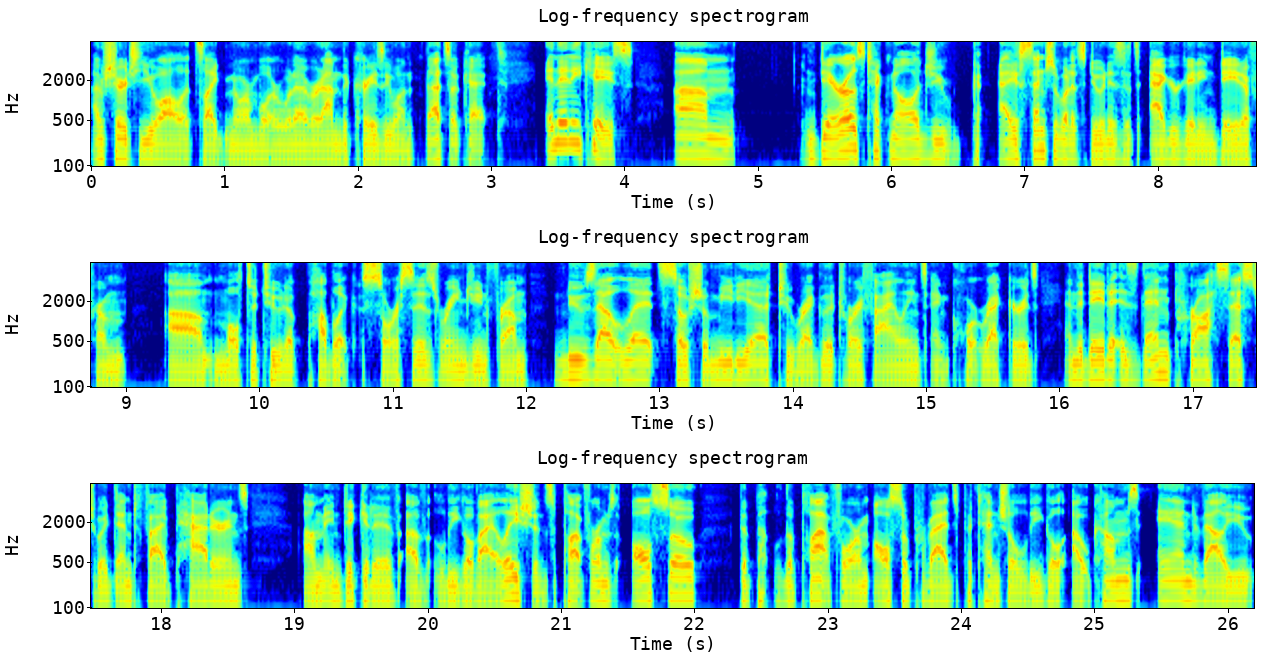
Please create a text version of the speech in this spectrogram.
I'm sure to you all it's like normal or whatever i'm the crazy one. That's okay. In any case um Darrow's technology, essentially what it's doing is it's aggregating data from um, multitude of public sources, ranging from news outlets, social media, to regulatory filings and court records. And the data is then processed to identify patterns um, indicative of legal violations. The platforms also the, the platform also provides potential legal outcomes and value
